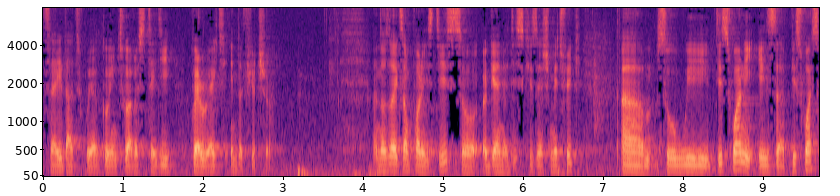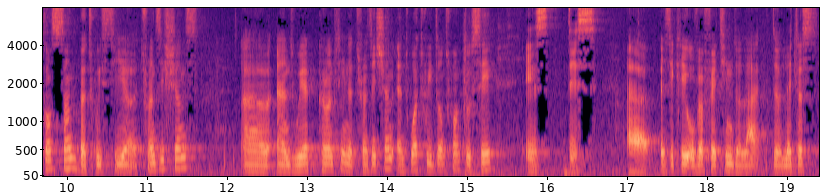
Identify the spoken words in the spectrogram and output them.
say that we are going to have a steady query rate in the future. Another example is this, so again, a disk usage metric. Um, so we, this one is a piecewise constant, but we see uh, transitions, uh, and we are currently in a transition, and what we don't want to see is this, uh, basically overfitting the, the latest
